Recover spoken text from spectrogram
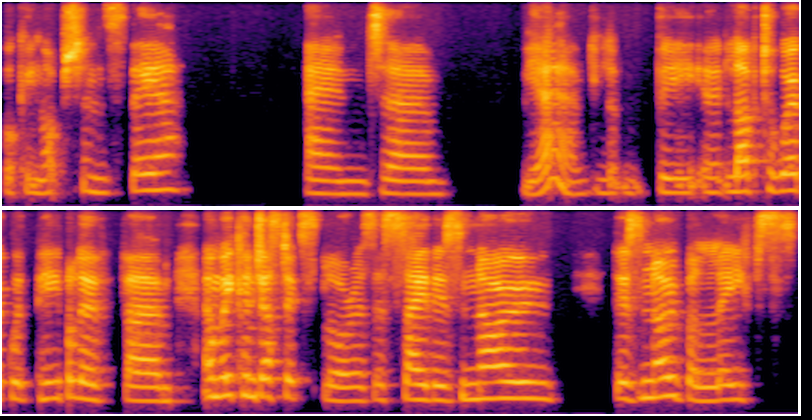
booking options there. And um, yeah be love to work with people if um, and we can just explore. As i say there's no there's no beliefs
